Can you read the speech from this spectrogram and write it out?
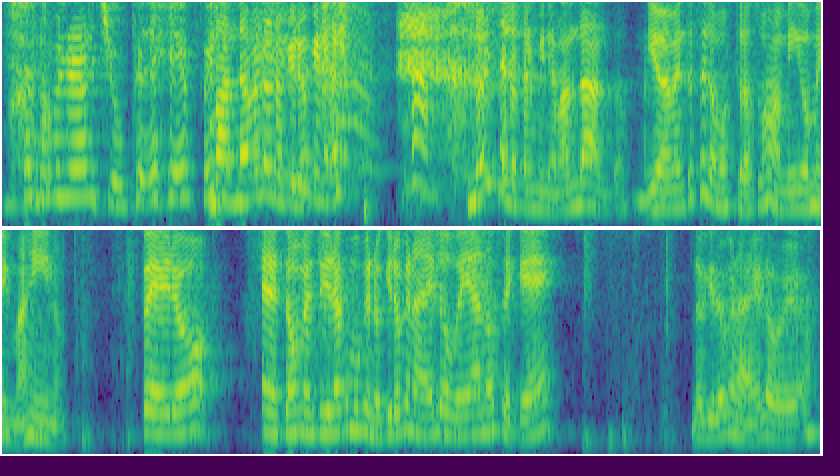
Mándamelo en archivo PDF. Mándamelo, no quiero que nadie... No, y se lo terminé mandando. Y obviamente se lo mostró a sus amigos, me imagino. Pero en ese momento yo era como que no quiero que nadie lo vea, no sé qué. No quiero que nadie lo vea.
